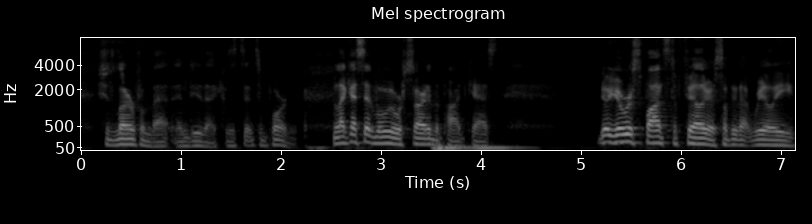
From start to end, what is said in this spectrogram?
should, learn from that and do that because it's it's important. And like I said when we were starting the podcast, you know, your response to failure is something that really,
